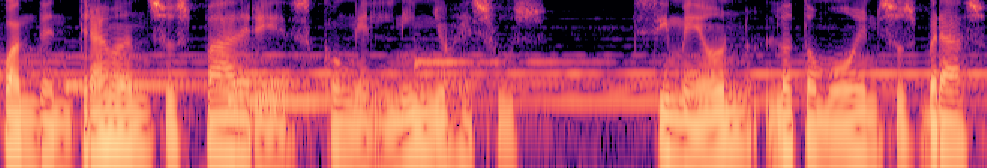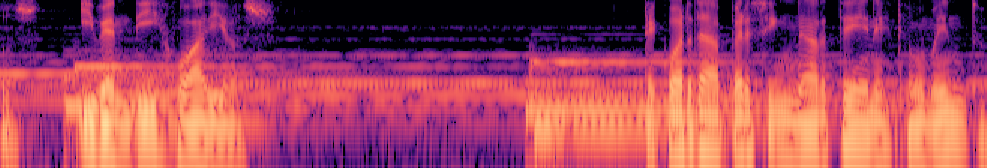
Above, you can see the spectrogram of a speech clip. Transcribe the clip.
Cuando entraban sus padres con el niño Jesús, Simeón lo tomó en sus brazos y bendijo a Dios. Recuerda persignarte en este momento.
